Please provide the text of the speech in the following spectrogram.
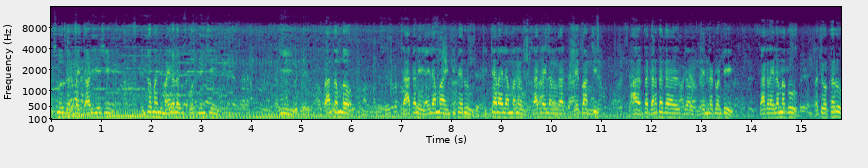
విష్ణువు గారిపై దాడి చేసి ఎంతో మంది మహిళలకు స్ఫూర్తించి ఈ ప్రాంతంలో చాకలి ఐలమ్మ ఇంటి పేరు చిట్యాల ఐలమ్మను చాకలి ఐలమ్మగా పేరు ఆ అంత ఘనత చెందినటువంటి చాకలి ఐలమ్మకు ప్రతి ఒక్కరూ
